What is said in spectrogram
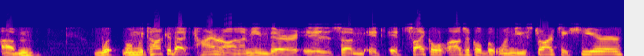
Um, w- when we talk about Chiron, I mean there is um, it, it's psychological, but when you start to hear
